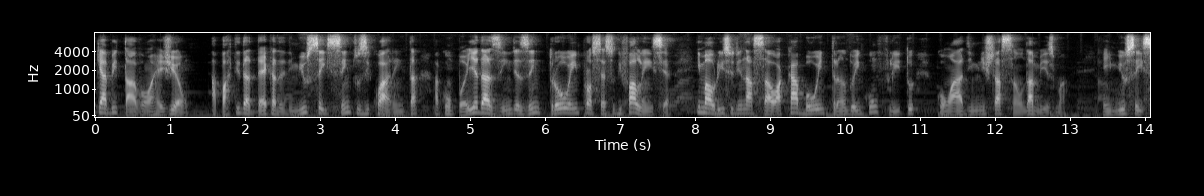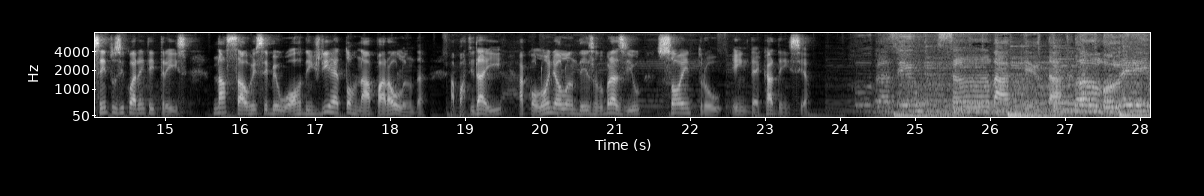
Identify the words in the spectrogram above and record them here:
que habitavam a região. A partir da década de 1640, a Companhia das Índias entrou em processo de falência e Maurício de Nassau acabou entrando em conflito com a administração da mesma. Em 1643, Nassau recebeu ordens de retornar para a Holanda, a partir daí, a colônia holandesa no Brasil só entrou em decadência. O Brasil, samba que dá bamboleio,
